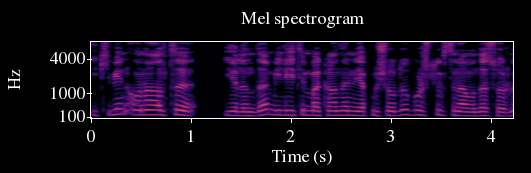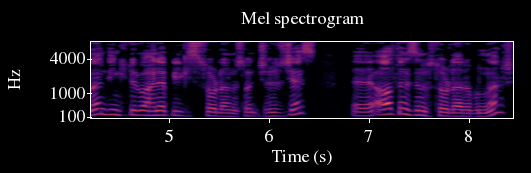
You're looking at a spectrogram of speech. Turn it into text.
2016 yılında Milli Eğitim Bakanlığı'nın yapmış olduğu bursluluk sınavında sorulan din kültürü ve ahlak bilgisi sorularını so- çözeceğiz. Ee, 6. sınıf soruları bunlar.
